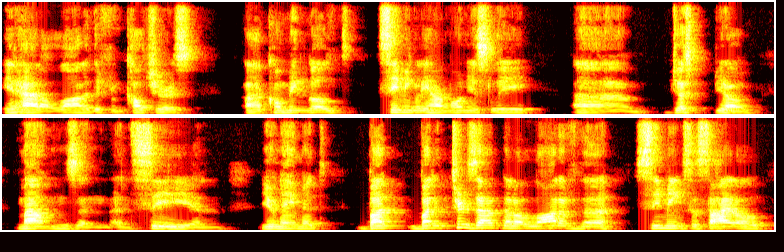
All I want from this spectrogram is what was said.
It had a lot of different cultures uh, commingled seemingly harmoniously. Um, just you know mountains and, and sea and you name it. But but it turns out that a lot of the seeming societal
